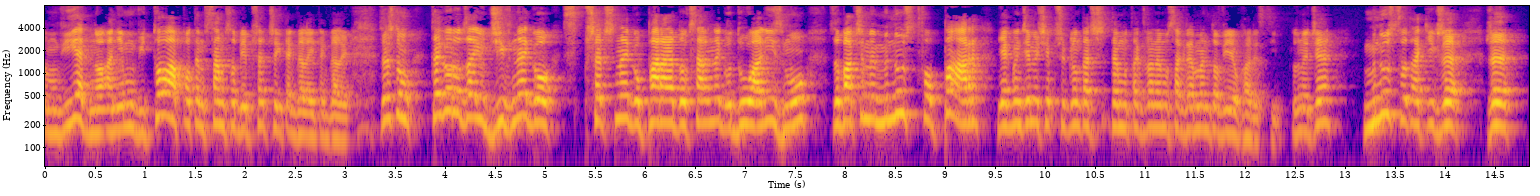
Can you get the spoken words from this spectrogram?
to mówi jedno, a nie mówi to, a potem sam sobie przeczy i tak dalej, i tak dalej. Zresztą tego rodzaju dziwnego, sprzecznego, paradoksalnego dualizmu zobaczymy mnóstwo par, jak będziemy się przyglądać temu tak zwanemu sakramentowi Eucharystii. Rozumiecie? Mnóstwo takich, że, że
